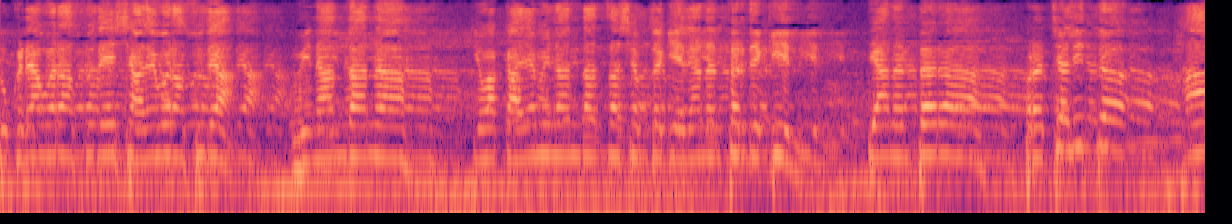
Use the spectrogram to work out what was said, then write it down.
तुकड्यावर असू दे शाळेवर असू द्या विनांदान किंवा कायम विनांदांचा शब्द गेल्यानंतर देखील त्यानंतर प्रचलित हा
